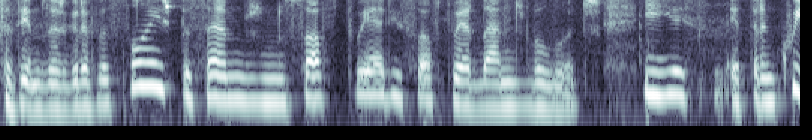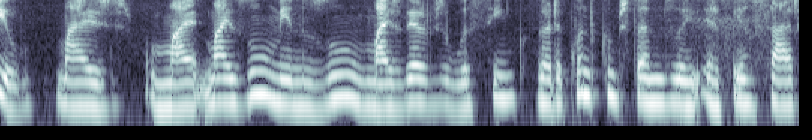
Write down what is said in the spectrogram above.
fazemos as gravações, passamos no software e o software dá-nos valores. E isso é tranquilo, mais, mais, mais um, menos um, mais 10,5. Agora, quando começamos a pensar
